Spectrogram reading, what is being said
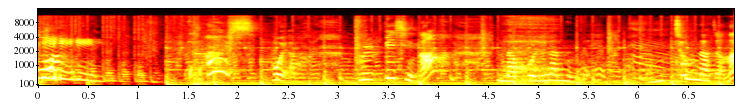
우와. 아이씨 뭐야? 불빛이 나? 나 몰랐는데 엄청나잖아.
